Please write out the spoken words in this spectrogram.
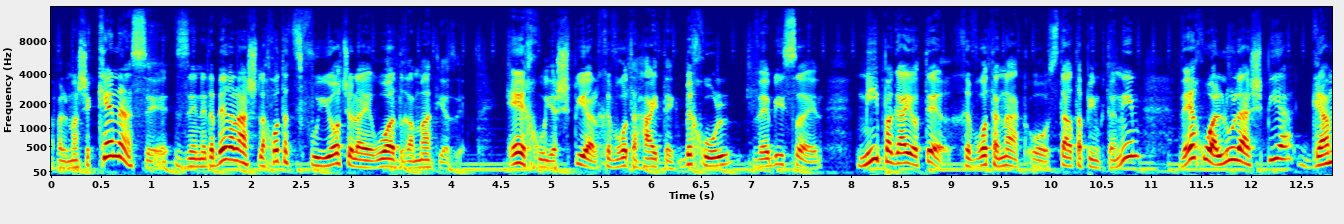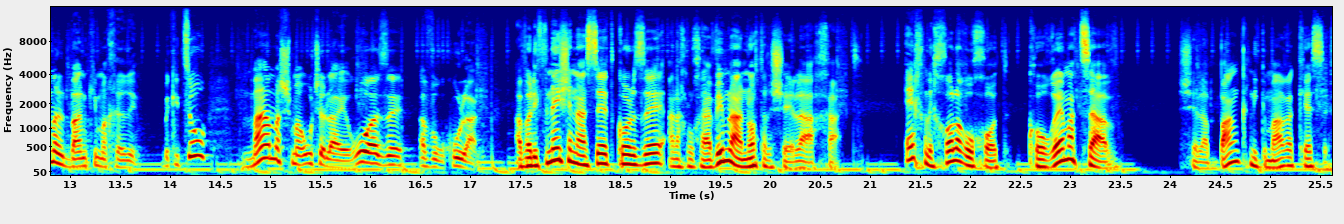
אבל מה שכן נעשה, זה נדבר על ההשלכות הצפויות של האירוע הדרמטי הזה. איך הוא ישפיע על חברות ההייטק בחו"ל ובישראל, מי ייפגע יותר, חברות ענק או סטארט-אפים קטנים, ואיך הוא עלול להשפיע גם על בנקים אחרים. בקיצור, מה המשמעות של האירוע הזה עבור כולנו. אבל לפני שנעשה את כל זה, אנחנו חייבים לענות על שאלה אחת. איך לכל הרוחות קורה מצב שלבנק נגמר הכסף?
